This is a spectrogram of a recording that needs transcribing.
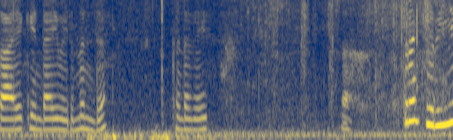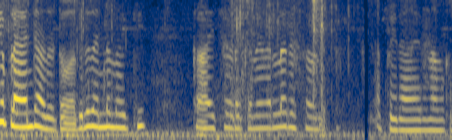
കായൊക്കെ ഉണ്ടായി വരുന്നുണ്ട്. കണ്ടോ ഗൈസ് ഇത്രയും ചെറിയ പ്ലാന്റ് ആണ് കേട്ടോ. അതിൽ തന്നെ നോക്കി. കാഴ്ച കിടക്കുന്നത് നല്ല രസമുണ്ട്. അപ്പോൾ ഇതായത് നമുക്ക്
